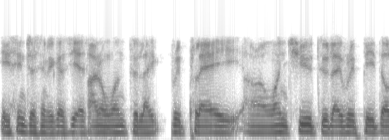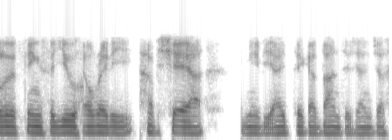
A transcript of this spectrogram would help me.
it's interesting because yes, I don't want to like replay. I want you to like repeat all the things that you already have shared. Maybe I take advantage and just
